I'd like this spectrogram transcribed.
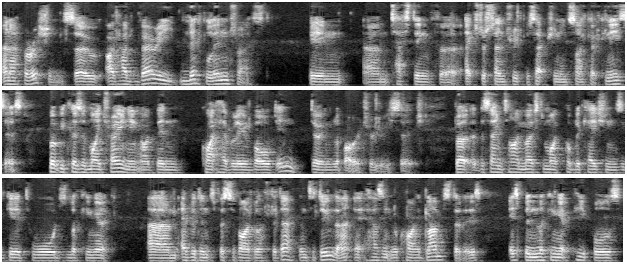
and apparitions. So I've had very little interest in um, testing for extrasensory perception and psychokinesis. But because of my training, I've been quite heavily involved in doing laboratory research. But at the same time, most of my publications are geared towards looking at um, evidence for survival after death. And to do that, it hasn't required lab studies. It's been looking at people's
